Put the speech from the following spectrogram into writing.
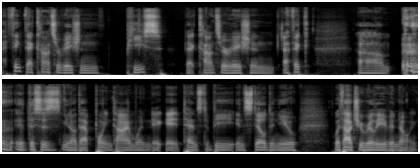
I think that conservation piece, that conservation ethic, um, this is you know that point in time when it, it, tends to be instilled in you without you really even knowing.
